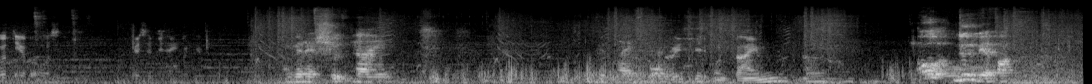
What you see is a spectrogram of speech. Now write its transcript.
Go to your post. Here's a behind you. I'm gonna shoot nine with my Are phone. we hit on time? Oh, dude, we are fucked.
